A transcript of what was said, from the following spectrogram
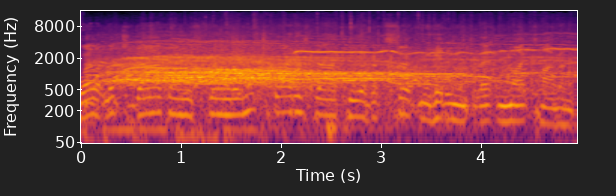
Well, it looks dark on the screen. Not quite as dark here, but certainly heading into that nighttime. And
